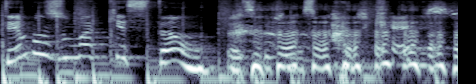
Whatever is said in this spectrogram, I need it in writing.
Temos uma questão para discutir nesse podcast.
